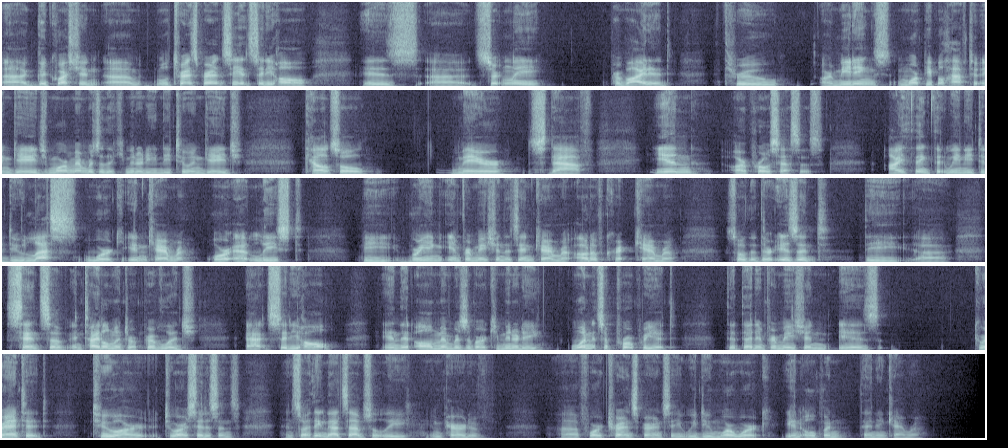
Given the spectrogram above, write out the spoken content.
Uh, good question. Um, well, transparency at City Hall is uh, certainly provided through our meetings. More people have to engage, more members of the community need to engage council, mayor, staff in our processes. I think that we need to do less work in camera or at least be bringing information that's in camera out of camera so that there isn't the uh, sense of entitlement or privilege at City Hall and that all members of our community, when it's appropriate, that that information is granted to our, to our citizens. And so I think that's absolutely imperative uh, for transparency. We do more work in open than in camera.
